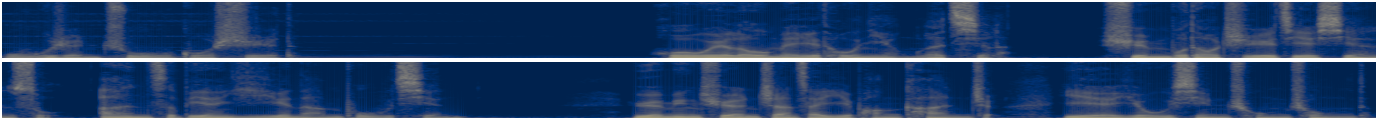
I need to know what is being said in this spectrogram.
无人住过似的。霍威楼眉头拧了起来，寻不到直接线索，案子便疑难不前。岳明权站在一旁看着，也忧心忡忡的。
